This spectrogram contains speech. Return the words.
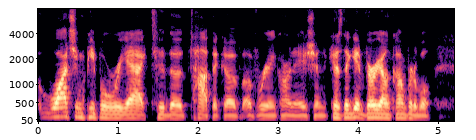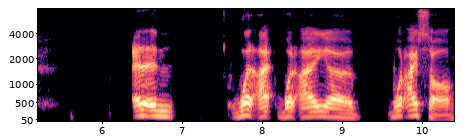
watching people react to the topic of of reincarnation because they get very uncomfortable and, and what i what i uh what i saw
